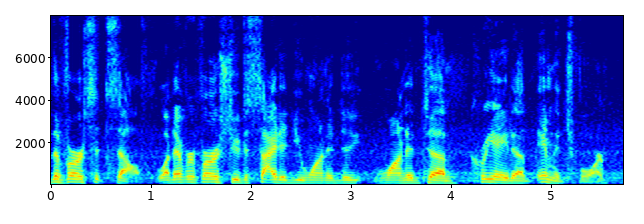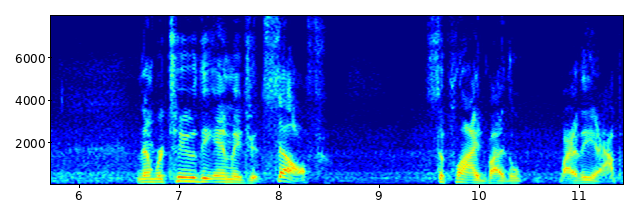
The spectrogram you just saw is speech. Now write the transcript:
the verse itself, whatever verse you decided you wanted to wanted to create an image for. Number two, the image itself, supplied by the by the app.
